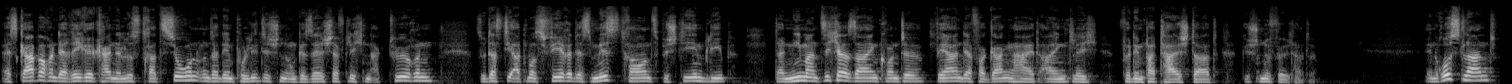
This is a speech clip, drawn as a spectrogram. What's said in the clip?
Es gab auch in der Regel keine Lustration unter den politischen und gesellschaftlichen Akteuren, so dass die Atmosphäre des Misstrauens bestehen blieb, da niemand sicher sein konnte, wer in der Vergangenheit eigentlich für den Parteistaat geschnüffelt hatte. In Russland,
